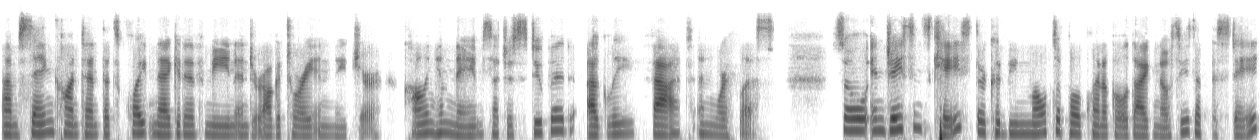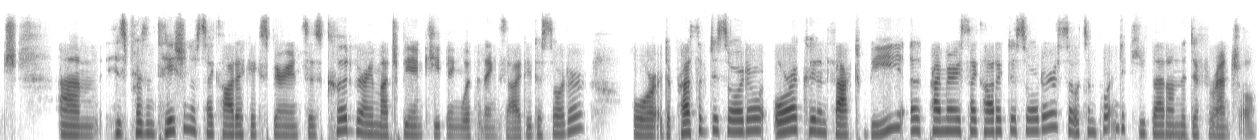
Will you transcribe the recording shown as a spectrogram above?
um, saying content that's quite negative, mean, and derogatory in nature calling him names such as stupid, ugly, fat, and worthless. So in Jason's case, there could be multiple clinical diagnoses at this stage. Um, his presentation of psychotic experiences could very much be in keeping with an anxiety disorder or a depressive disorder, or it could in fact be a primary psychotic disorder. So it's important to keep that on the differential.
